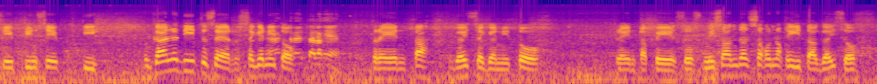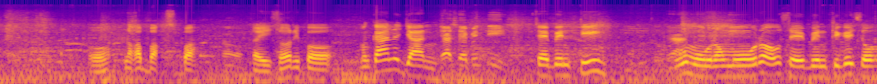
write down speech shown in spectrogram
Safety and safety. Magkano dito sir sa ganito? 30 lang yan. 30 guys sa ganito. 30 pesos. May sandals ako nakita guys oh. Oh, naka-box pa. Oo. Ay, sorry po. Magkano dyan? Yan, 70. 70? Yan, Oh, murang-mura oh. 70 guys oh.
